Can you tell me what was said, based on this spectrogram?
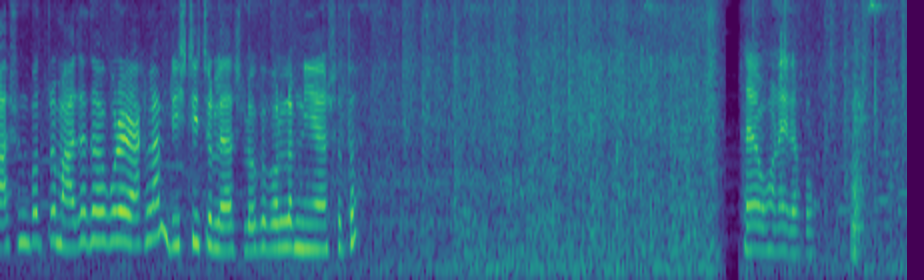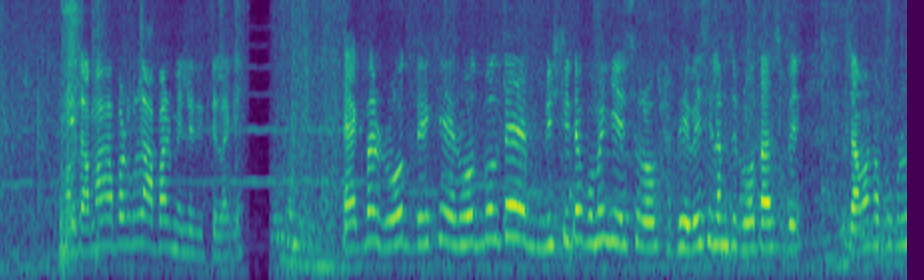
বাসনপত্র মাজা ধোয়া করে রাখলাম, বৃষ্টি চলে আসলো, ওকে বললাম নিয়ে আসো তো। হ্যাঁ ওখানেই রাখো জামা কাপড়গুলো আবার মেলে দিতে লাগে। একবার রোদ দেখে, রোদ বলতে বৃষ্টিটা কমে গিয়েছিল, ভেবেছিলাম যে রোদ আসবে। জামা কাপড়গুলো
